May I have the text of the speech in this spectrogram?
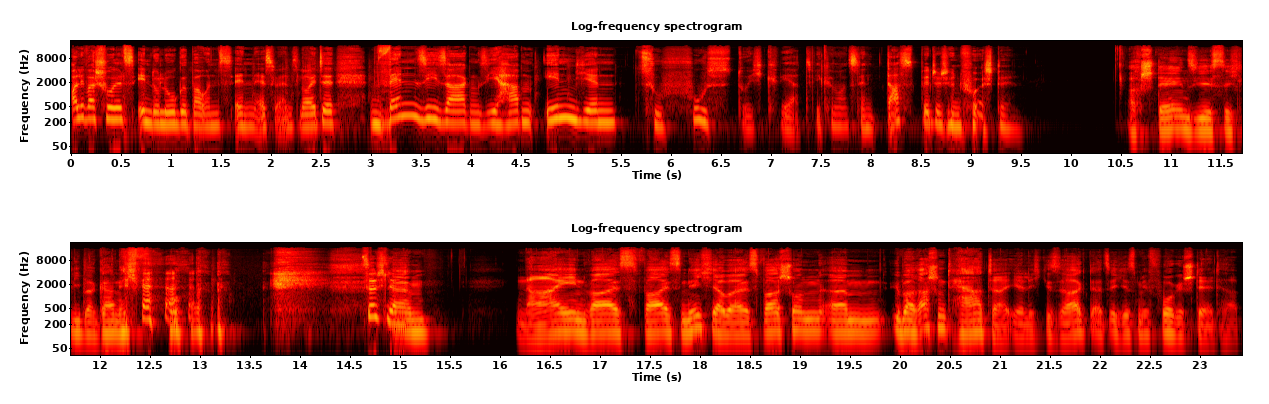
Oliver Schulz, Indologe bei uns in SWNs. Leute, wenn Sie sagen, Sie haben Indien zu Fuß durchquert, wie können wir uns denn das bitte schön vorstellen? Ach, stellen Sie es sich lieber gar nicht vor. so schlimm. Ähm, Nein, war es, war es nicht, aber es war schon ähm, überraschend härter, ehrlich gesagt, als ich es mir vorgestellt habe.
